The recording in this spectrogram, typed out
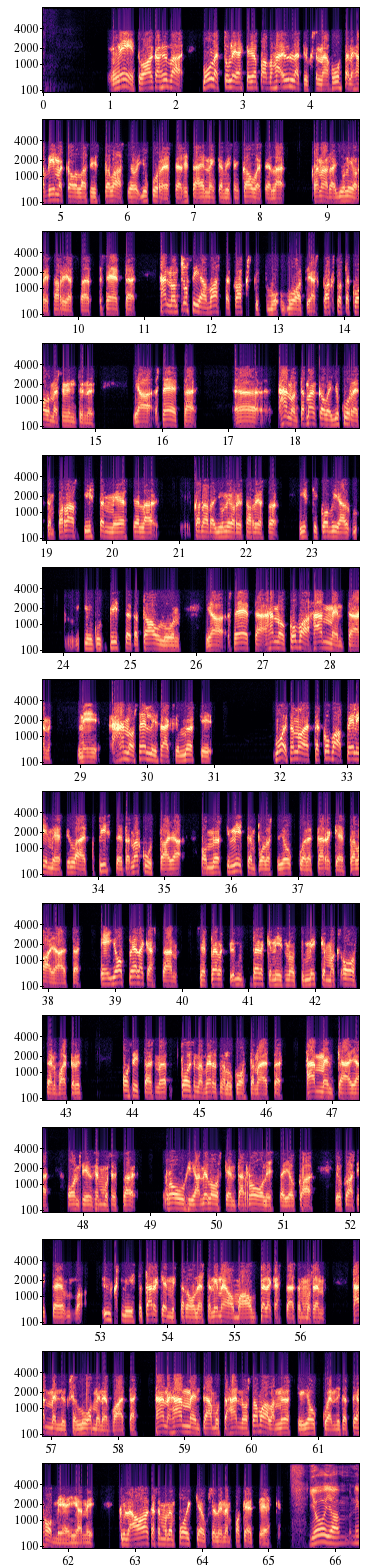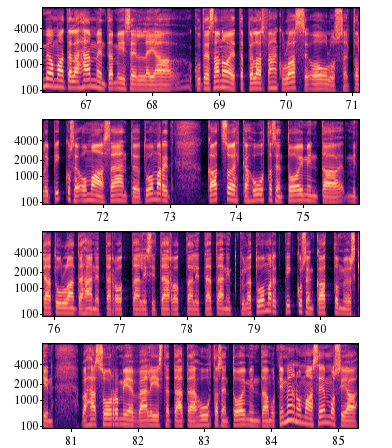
Niin, tuo on aika hyvä. Mulle tuli ehkä jopa vähän yllätyksenä. Huhtanenhan viime kaudella siis pelasi jo Jukureissa ja sitä ennen kävi sen kauan siellä Kanadan juniorisarjassa. Se, että hän on tosiaan vasta 20-vuotias, 2003 syntynyt. Ja se, että äh, hän on tämän kauden Jukureiden paras pistemies siellä Kanadan juniorisarjassa, iski kovia niin kuin pisteitä tauluun. Ja se, että hän on kova hämmentään, niin hän on sen lisäksi myöskin, voi sanoa, että kova pelimies sillä, että pisteitä nakuttaa ja on myöskin niiden puolesta joukkueelle tärkeä pelaaja, että ei ole pelkästään se pelkkä, pelkkä niin sanottu Mikke Max Osten, vaikka nyt osittaisena toisena vertailukohtana, että hämmentää ja on siinä semmoisessa rouhia neloskentän roolissa, joka, joka sitten yksi niistä tärkeimmistä rooleista nimenomaan on pelkästään semmoisen hämmennyksen luominen, vaan että hän hämmentää, mutta hän on samalla myöskin joukkueen niitä tehomiehiä, niin kyllä on aika semmoinen poikkeuksellinen paketti ehkä. Joo, ja nimenomaan tällä hämmentämisellä, ja kuten sanoin, että pelasi vähän kuin Lasse Oulussa, että oli pikkusen omaa sääntöä. Tuomarit katso ehkä Huhtasen toimintaa, mitä tullaan tähän, että rottaili sitä, rottaili tätä, niin kyllä tuomarit pikkusen katto myöskin vähän sormien välistä tätä Huhtasen toimintaa, mutta nimenomaan semmoisia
